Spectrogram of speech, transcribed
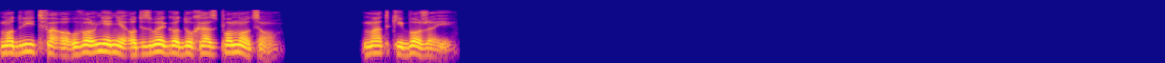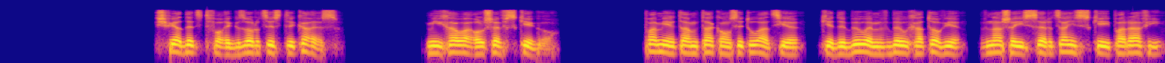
Modlitwa o uwolnienie od złego ducha z pomocą Matki Bożej. Świadectwo egzorcysty KS Michała Olszewskiego. Pamiętam taką sytuację, kiedy byłem w Bełchatowie, w naszej sercańskiej parafii,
